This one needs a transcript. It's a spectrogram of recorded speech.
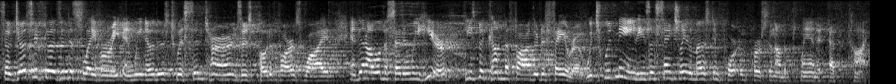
So Joseph goes into slavery, and we know there's twists and turns. There's Potiphar's wife, and then all of a sudden we hear he's become the father to Pharaoh, which would mean he's essentially the most important person on the planet at the time,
